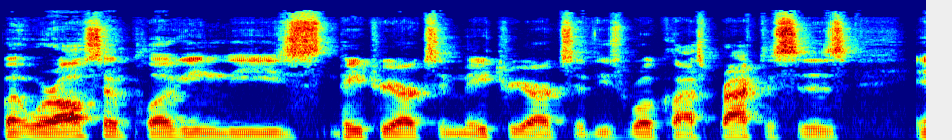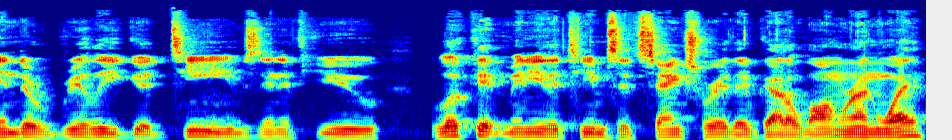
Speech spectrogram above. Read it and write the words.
but we're also plugging these patriarchs and matriarchs of these world class practices into really good teams. And if you look at many of the teams at Sanctuary, they've got a long runway.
